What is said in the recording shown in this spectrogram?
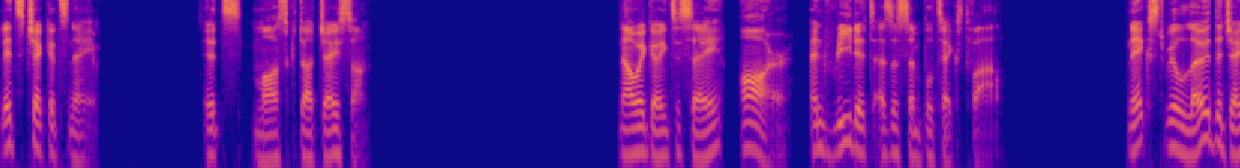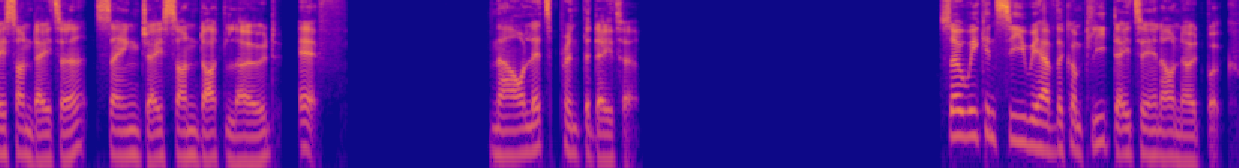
Let's check its name. It's mask.json. Now we're going to say R and read it as a simple text file. Next, we'll load the JSON data saying json.load f. Now let's print the data. So we can see we have the complete data in our notebook.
